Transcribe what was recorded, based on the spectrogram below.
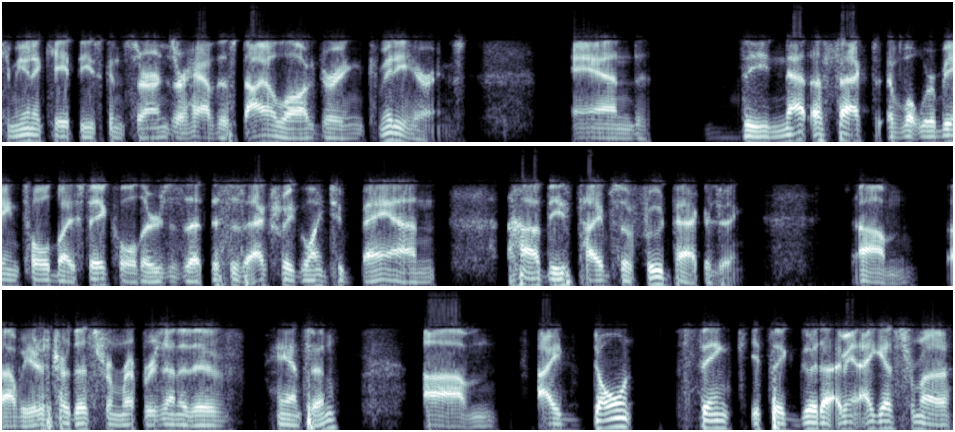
communicate these concerns or have this dialogue during committee hearings. And the net effect of what we're being told by stakeholders is that this is actually going to ban uh, these types of food packaging. Um, uh, we just heard this from Representative Hansen. Um, I don't think it's a good. I mean, I guess from a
